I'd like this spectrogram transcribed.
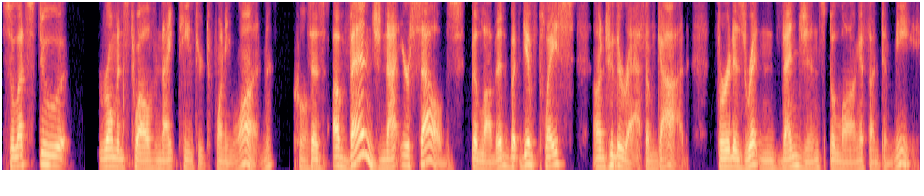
so let's do Romans 12, 19 through 21. Cool. It says, Avenge not yourselves, beloved, but give place unto the wrath of God. For it is written, Vengeance belongeth unto me.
